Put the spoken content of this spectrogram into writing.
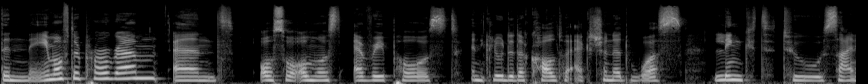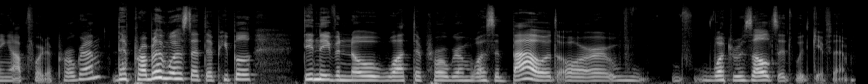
the name of the program and also almost every post included a call to action that was linked to signing up for the program. The problem was that the people didn't even know what the program was about or what results it would give them.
